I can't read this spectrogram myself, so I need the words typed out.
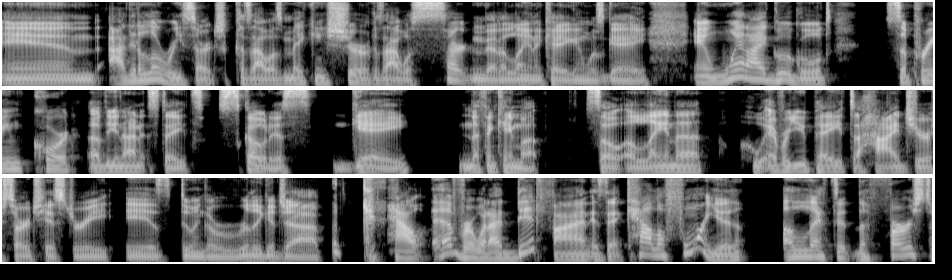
And I did a little research because I was making sure, because I was certain that Elena Kagan was gay. And when I Googled Supreme Court of the United States, SCOTUS, gay, nothing came up. So, Elena, whoever you paid to hide your search history is doing a really good job. However, what I did find is that California elected the first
